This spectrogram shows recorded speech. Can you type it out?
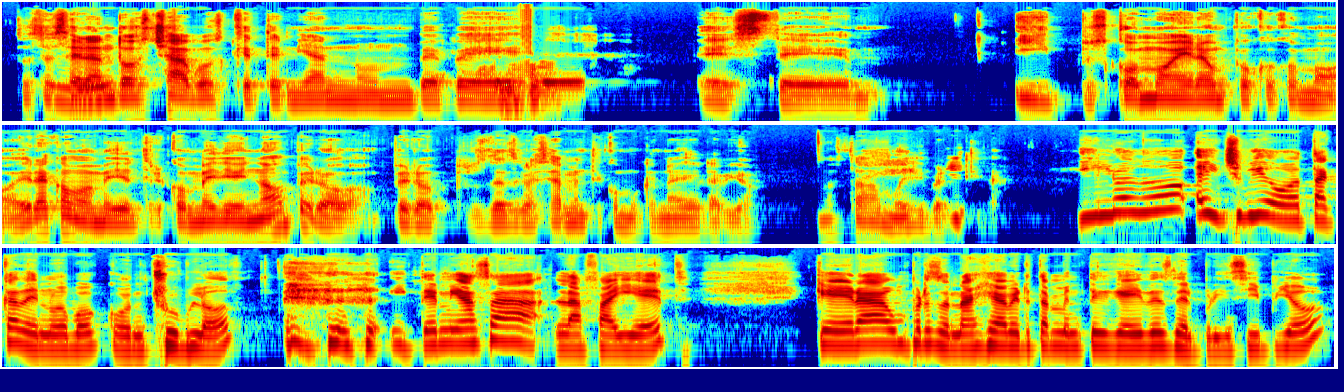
Entonces eran dos chavos que tenían un bebé, este, y pues como era un poco como, era como medio entre comedia y no, pero, pero pues desgraciadamente como que nadie la vio. No estaba muy divertida. Y luego HBO ataca de nuevo con True Blood y tenías a Lafayette, que era un personaje abiertamente gay desde el principio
